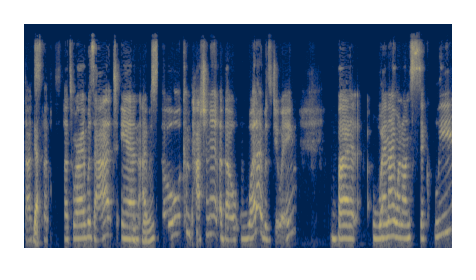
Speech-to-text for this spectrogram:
That's yeah. that's that's where I was at, and mm-hmm. I was so compassionate about what I was doing, but when I went on sick leave,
